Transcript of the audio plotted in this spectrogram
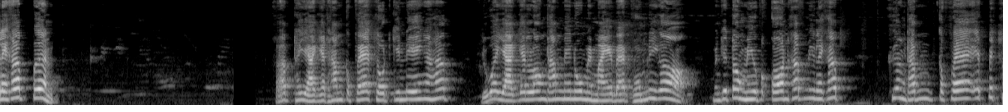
เลยครับเพื่อน ครับถ้าอยากจะทำกาแฟสดกินเองนะครับ หรือว่าอยากจะลองทำเมนูใหม่ ๆ แบบผมนี่ก็มันจะต้องมีอุปกรณ์ครับนี่เลยครับ เครื่องทำกาแฟเอสเปรสโซ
